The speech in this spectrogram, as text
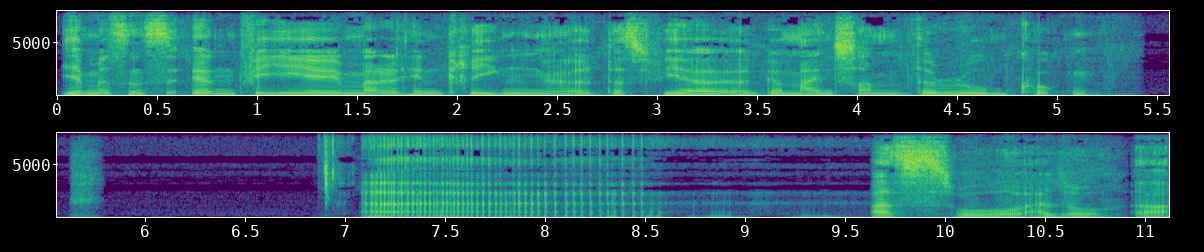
wir müssen es irgendwie mal hinkriegen, äh, dass wir gemeinsam The Room gucken. Äh. Was so, also, äh,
